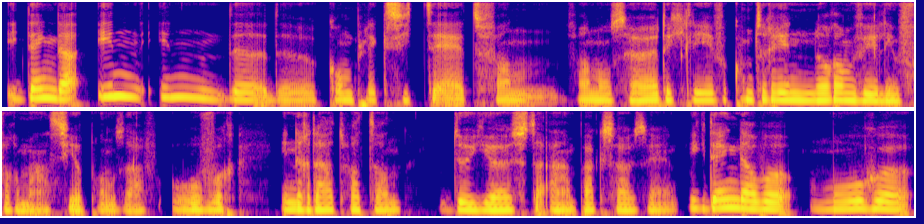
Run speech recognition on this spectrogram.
Ik denk dat in, in de, de complexiteit van, van ons huidig leven komt er enorm veel informatie op ons af over inderdaad wat dan de juiste aanpak zou zijn. Ik denk dat we mogen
